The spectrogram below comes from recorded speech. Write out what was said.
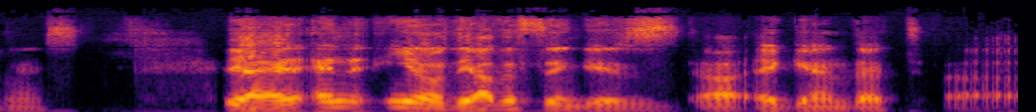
nice. Yeah, and, and you know the other thing is uh, again that uh,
